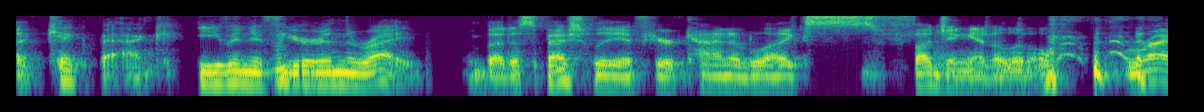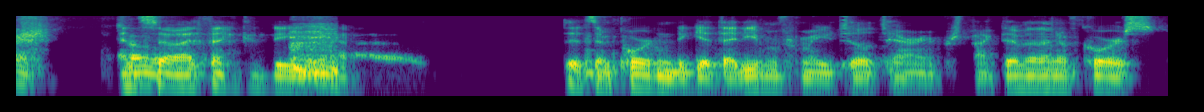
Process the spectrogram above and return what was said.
a kickback even if you're mm-hmm. in the right but especially if you're kind of like fudging it a little right and totally. so i think the uh, it's important to get that even from a utilitarian perspective. And then, of course,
